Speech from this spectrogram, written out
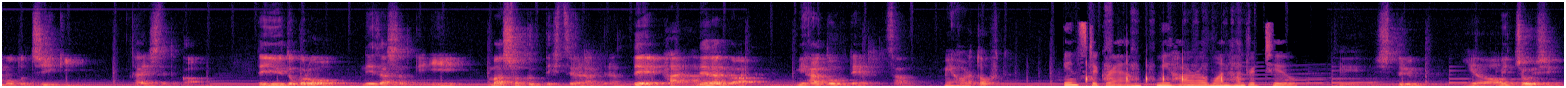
もっと地域に対してとかっていうところを根ざした時にまあ食って必要やなってなって、はいはい。でなんか三原豆腐店さん。三原豆腐店。Instagram, Mihara102. え。ー知ってる？いや。めっちゃ美味しい。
